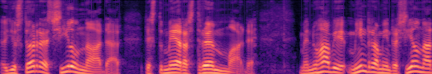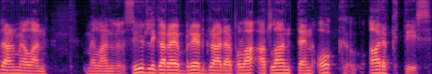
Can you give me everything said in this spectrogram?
Ju större skillnader, desto mera strömmar det. Men nu har vi mindre och mindre skillnader mellan mellan sydligare breddgrader på Atlanten och Arktis.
